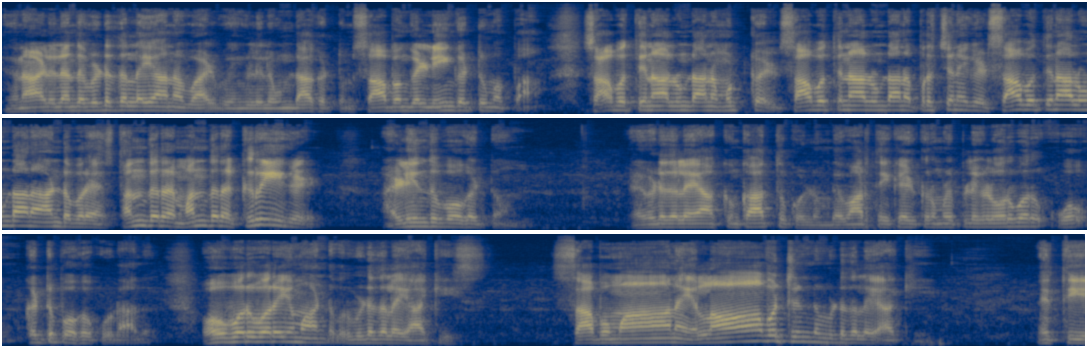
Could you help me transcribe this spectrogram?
இந்த நாளில் அந்த விடுதலையான வாழ்வு எங்களில் உண்டாகட்டும். சாபங்கள் நீங்கட்டும் அப்பா. சாபத்தினால் உண்டான முட்கள் சாபத்தினால் உண்டான பிரச்சனைகள் சாபத்தினால் உண்டான ஆண்டவரை தந்திர மந்திர கிரியைகள் அழிந்து போகட்டும். விடுதலையாக்கும் காத்துக்கொள்ளும். இந்த வார்த்தையை கேட்கிற நம்முடைய பிள்ளைகள் ஒருவர் ஓ கெட்டு போகக்கூடாது ஒவ்வொருவரையும் ஆண்டவர் விடுதலையாக்கி சாபமான எல்லாவற்றிலும் விடுதலையாக்கி நித்திய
